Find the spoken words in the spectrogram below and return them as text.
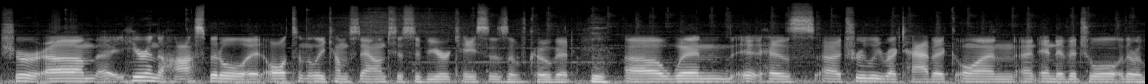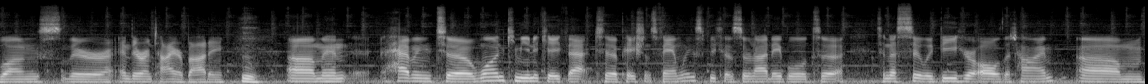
Sure. Um, uh, here in the hospital, it ultimately comes down to severe cases of COVID. Hmm. Uh, when it has uh, truly wreaked havoc on an individual, their lungs, their and their entire body, hmm. um, and having to one communicate that to patients' families because they're not able to to necessarily be here all the time um,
